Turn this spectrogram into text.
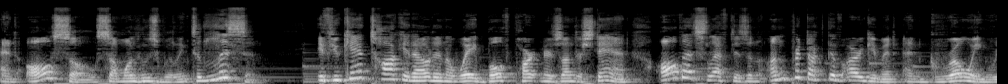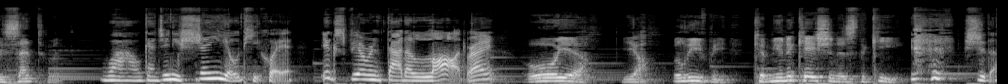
and also someone who's willing to listen. If you can't talk it out in a way both partners understand, all that's left is an unproductive argument and growing resentment. Wow, 感觉你深有体会. You experienced that a lot, right? Oh, yeah. Yeah. Believe me, communication is the key. 是的，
